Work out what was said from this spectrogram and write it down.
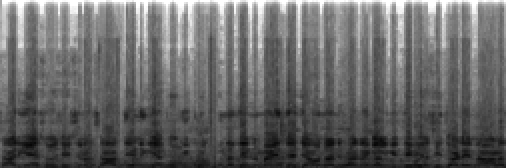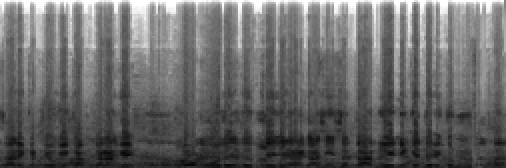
ਸਾਰੀਆਂ ਐਸੋਸੀਏਸ਼ਨਾਂ ਸਾਥ ਦੇਣਗੀਆਂ ਕਿਉਂਕਿ ਕੁਝ ਉਹਨਾਂ ਦੇ ਨੁਮਾਇੰਦੇ ਜਾਂ ਉਹਨਾਂ ਨੇ ਸਾਡੇ ਨਾਲ ਗੱਲ ਕੀਤੀ ਵੀ ਅਸੀਂ ਤੁਹਾਡੇ ਨਾਲ ਆ, ਸਾਰੇ ਇਕੱਠੇ ਹੋ ਕੇ ਕੰਮ ਕਰਾਂਗੇ। ਔਰ ਉਹਦੇ ਉੱਤੇ ਜਿਹੜਾ ਹੈਗਾ ਅਸੀਂ ਸਰਕਾਰ ਨੂੰ ਇਹ ਨਹੀਂ ਕਹਿੰਦੇ ਵੀ ਕਾਨੂੰਨ ਗਲਤ ਹੈ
